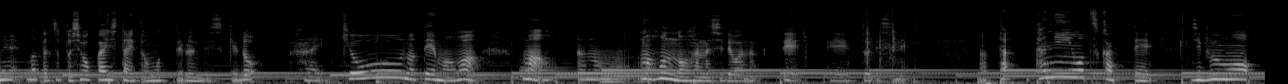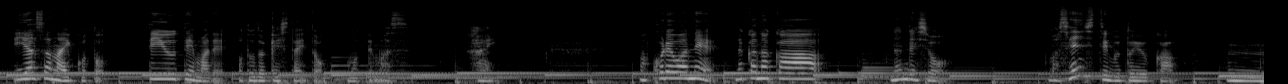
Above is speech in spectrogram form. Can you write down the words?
ねまたちょっと紹介したいと思ってるんですけど、はい、今日のテーマはまああのまあ、本の話ではなくてえー、っとですね他人を使って自分を癒さないことっていうテーマでお届けしたいと思ってます。はい。まあ、これはねなかなか何でしょう、まあ、センシティブというかうん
